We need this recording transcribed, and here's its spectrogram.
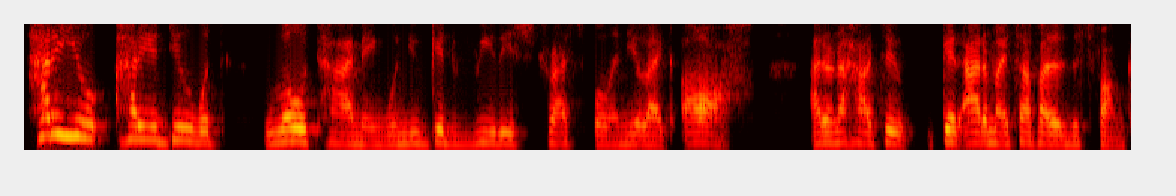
How do you how do you deal with low timing when you get really stressful and you're like, oh, I don't know how to get out of myself out of this funk?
